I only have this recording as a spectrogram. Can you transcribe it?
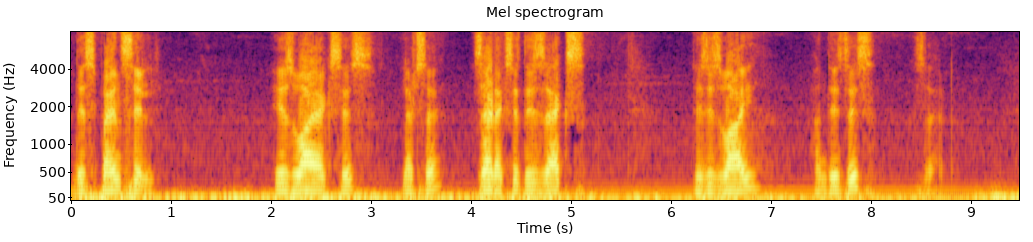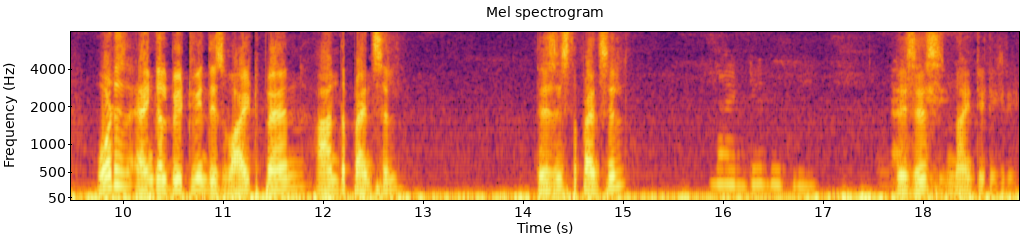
this pencil is y axis let's say. z axis this is x. This is y and this is z. What is the angle between this white pen and the pencil? This is the pencil? 90 degree. this is 90 degree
